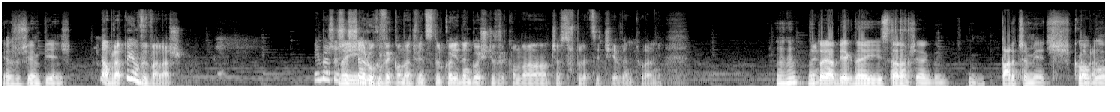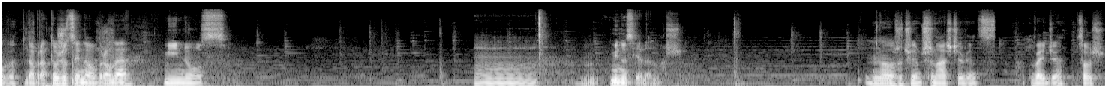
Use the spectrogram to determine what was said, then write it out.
Ja rzuciłem 5. Dobra, to ją wywalasz. I możesz No jeszcze i- ruch wykonać, więc tylko jeden gościu wykona cios w plecy ci ewentualnie. Mhm. No to ja biegnę i staram się jakby tarczę mieć koło Dobra. głowy. Dobra, to rzucaj na obronę. Minus. Mm, minus jeden masz. No, rzuciłem 13, więc wejdzie coś.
